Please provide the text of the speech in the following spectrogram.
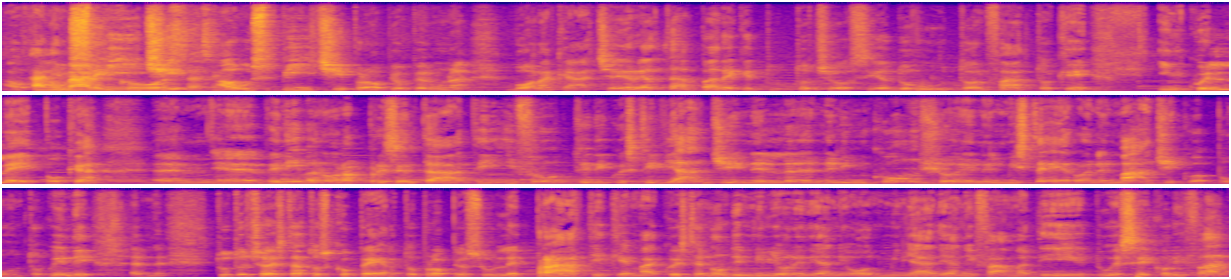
Animali in auspici- corsa, sì. auspici proprio per una buona caccia. In realtà pare che tutto ciò sia dovuto al fatto che in quell'epoca ehm, eh, venivano rappresentati i frutti di questi viaggi nel- nell'inconscio e nel mistero e nel magico appunto. Quindi ehm, tutto ciò è stato scoperto proprio sulle pratiche, ma queste non di milioni di anni o migliaia di anni fa, ma di due secoli fa,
